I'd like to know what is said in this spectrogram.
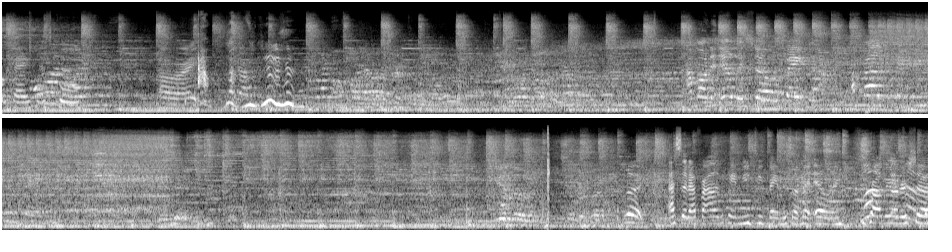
Okay, that's cool. All on the Ellen show. I'm famous. I'm probably famous. Here's a Look, I said I finally became YouTube famous. I met Ellen. She's probably on her show.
